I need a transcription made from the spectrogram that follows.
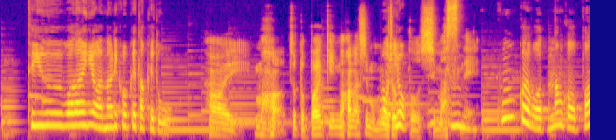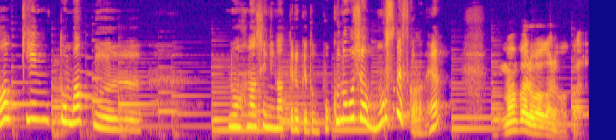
っていう話題にはなりかけたけど。はい。まあ、ちょっとバーキンの話ももうちょっとしますね。今回はなんかバーキンとマックの話になってるけど、僕の推しはモスですからね。わかるわかるわかる。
